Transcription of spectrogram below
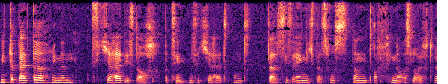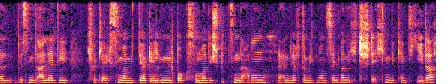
Mitarbeiterinnen-Sicherheit ist auch Patientensicherheit. Und das ist eigentlich das, wo es dann darauf hinausläuft, weil wir sind alle die, ich vergleiche es immer mit der gelben Box, wo man die spitzen Nadeln reinwirft, damit wir uns selber nicht stechen, die kennt jeder,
